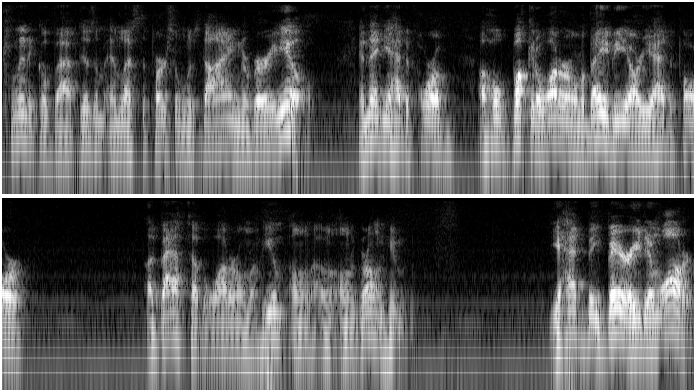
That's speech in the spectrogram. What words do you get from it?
clinical baptism unless the person was dying or very ill. And then you had to pour a, a whole bucket of water on a baby, or you had to pour a bathtub of water on a, hum, on, a, on a grown human. You had to be buried in water.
